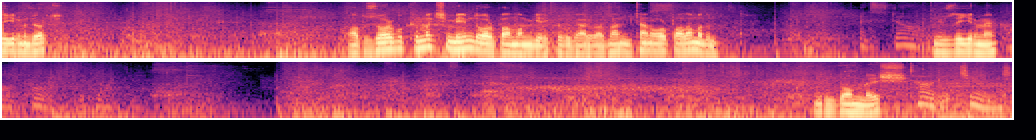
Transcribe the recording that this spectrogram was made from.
%24. Absorb'u kırmak için benim de orp almam gerekiyordu galiba. Ben bir tane orp alamadım. %20. %15. Target changed.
